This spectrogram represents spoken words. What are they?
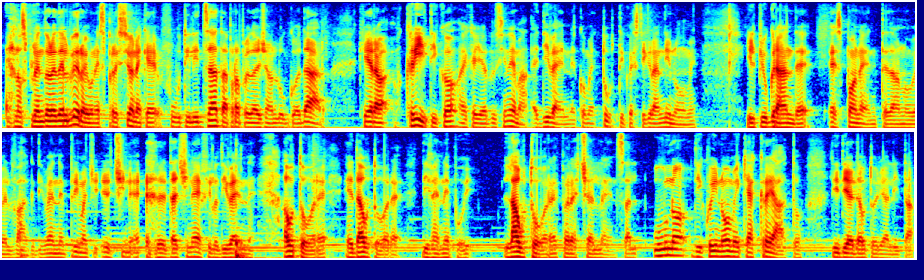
E lo splendore del vero è un'espressione che fu utilizzata proprio da Jean-Luc Godard, che era critico ai du Cinema e divenne, come tutti questi grandi nomi, il più grande esponente della Nouvelle Vague. Divenne prima eh, cine, eh, da cinefilo divenne autore e da autore divenne poi l'autore per eccellenza, uno di quei nomi che ha creato l'idea di autorialità.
